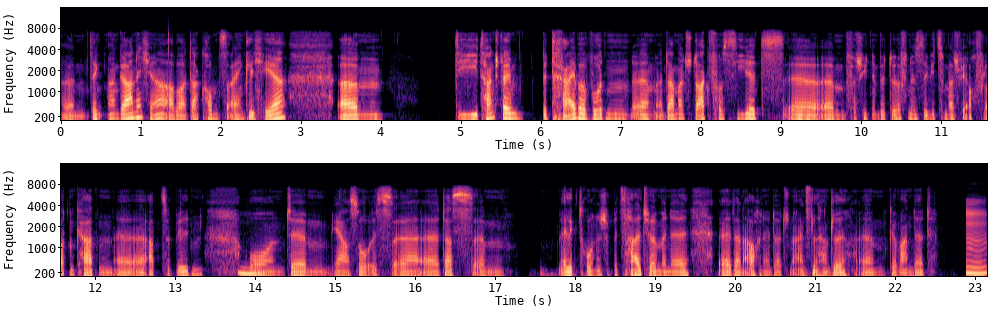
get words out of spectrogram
ähm, denkt man gar nicht, ja, aber da kommt es eigentlich her. Ähm, die Tankstellenbetreiber wurden ähm, damals stark forciert, äh, ähm, verschiedene Bedürfnisse wie zum Beispiel auch Flottenkarten äh, abzubilden. Mhm. Und ähm, ja, so ist äh, äh das ähm, elektronische Bezahlterminal äh, dann auch in den deutschen Einzelhandel ähm, gewandert. Mhm.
